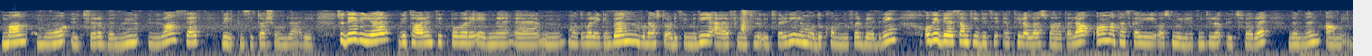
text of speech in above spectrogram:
man må utføre bønnen uansett hvilken situasjon du er i. Så det vi gjør, vi tar en titt på våre egne, eh, vår egen bønn, hvordan står det til med de, er jeg flink til å utføre de, eller må det komme noen forbedring? Og vi ber samtidig eh, til, Allah SWT om at han skal gi oss muligheten til å utføre bønnen. Amen.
